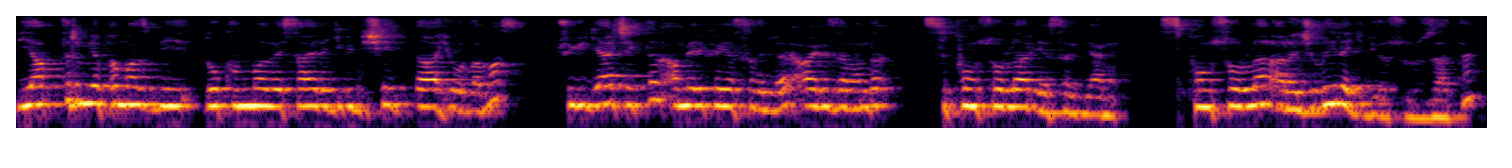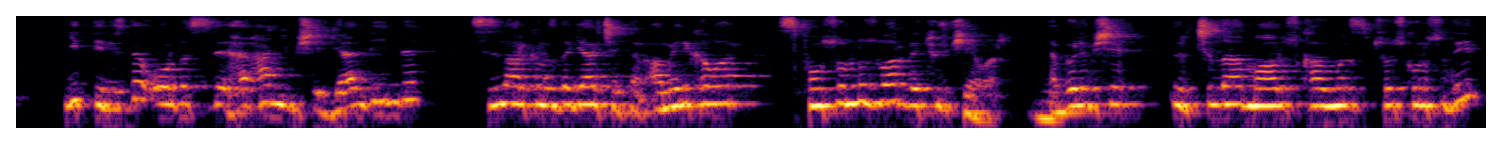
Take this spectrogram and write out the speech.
bir yaptırım yapamaz, bir dokunma vesaire gibi bir şey dahi olamaz. Çünkü gerçekten Amerika yasalarıyla aynı zamanda sponsorlar yasaları yani sponsorlar aracılığıyla gidiyorsunuz zaten. Gittiğinizde orada size herhangi bir şey geldiğinde sizin arkanızda gerçekten Amerika var, sponsorunuz var ve Türkiye var. Yani böyle bir şey ırkçılığa maruz kalmanız söz konusu değil.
